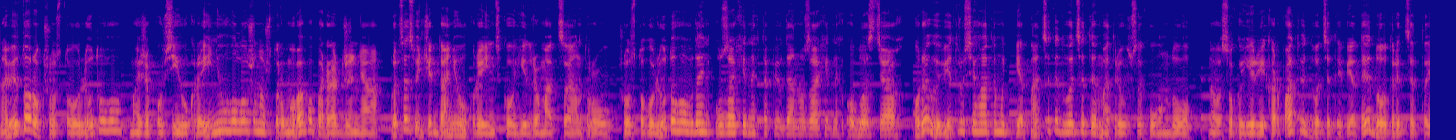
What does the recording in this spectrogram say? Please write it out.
На вівторок, 6 лютого, майже по всій Україні оголошено штурмове попередження. Про це свідчать дані Українського гідрометцентру. 6 лютого в день у західних та південно-західних областях пориви вітру сягатимуть 15-20 метрів в секунду. На високогір'ї Карпат від 25 до 30.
